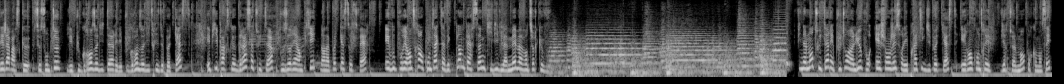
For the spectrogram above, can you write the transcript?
Déjà parce que ce sont eux les plus grands auditeurs et les plus grandes auditrices de podcasts, et puis parce que grâce à Twitter, vous aurez un pied dans la podcastosphère et vous pourrez entrer en contact avec plein de personnes qui vivent la même aventure que vous. Finalement, Twitter est plutôt un lieu pour échanger sur les pratiques du podcast et rencontrer, virtuellement pour commencer,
